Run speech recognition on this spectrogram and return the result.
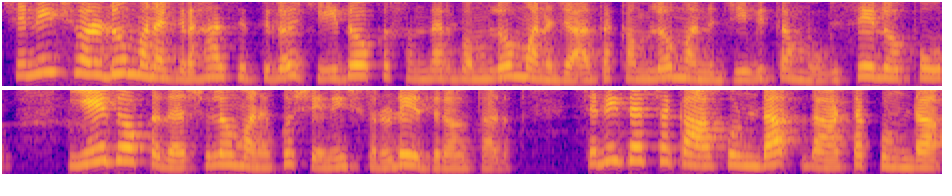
శనీశ్వరుడు మన గ్రహస్థితిలో ఏదో ఒక సందర్భంలో మన జాతకంలో మన జీవితం ముగిసేలోపు ఏదో ఒక దశలో మనకు శనీశ్వరుడు ఎదురవుతాడు. శని దశ కాకుండా దాటకుండా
